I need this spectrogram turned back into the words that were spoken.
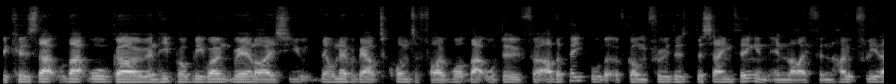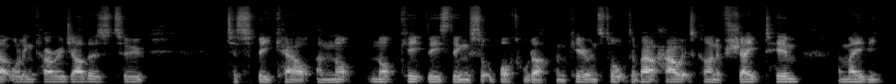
because that that will go, and he probably won't realise you. They'll never be able to quantify what that will do for other people that have gone through the, the same thing in, in life, and hopefully that will encourage others to to speak out and not not keep these things sort of bottled up. And Kieran's talked about how it's kind of shaped him and maybe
